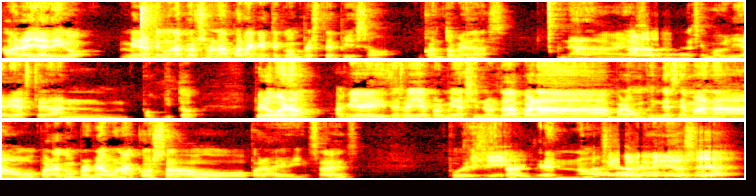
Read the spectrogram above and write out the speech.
ahora ya digo, mira, tengo una persona para que te compre este piso, ¿cuánto me das? Nada, las inmobiliarias te dan poquito. Pero bueno, aquello que dices, oye, pues mira, si nos da para, para un fin de semana o para comprarme alguna cosa o para, ¿sabes? Pues está bien, ¿no? bienvenido sea.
